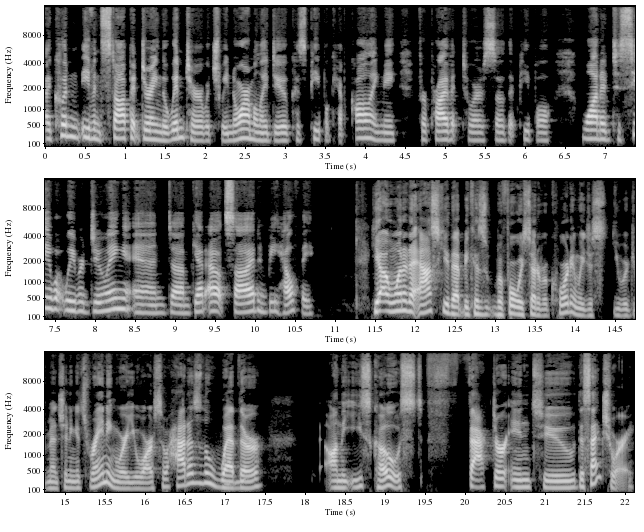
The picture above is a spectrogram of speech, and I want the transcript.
I couldn't even stop it during the winter, which we normally do, because people kept calling me for private tours, so that people wanted to see what we were doing and um, get outside and be healthy. Yeah, I wanted to ask you that because before we started recording, we just you were mentioning it's raining where you are. So how does the weather on the East Coast factor into the sanctuary?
